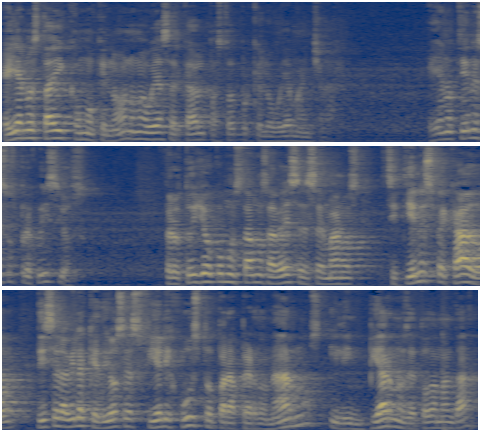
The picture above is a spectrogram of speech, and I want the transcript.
Ella no está ahí como que no, no me voy a acercar al pastor porque lo voy a manchar. Ella no tiene esos prejuicios. Pero tú y yo, ¿cómo estamos a veces, hermanos? Si tienes pecado, dice la Biblia que Dios es fiel y justo para perdonarnos y limpiarnos de toda maldad.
